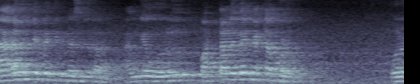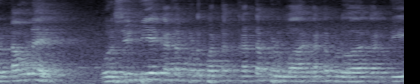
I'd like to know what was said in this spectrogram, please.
நகரத்தை பற்றி பேசுகிறார். அங்கே ஒரு பட்டணமே கட்டப்படும். ஒரு டவுனே ஒரு சிட்டியே கட்டப்படும் பட்ட கட்டப்படுமா கட்டப்படுவார் கட்டி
